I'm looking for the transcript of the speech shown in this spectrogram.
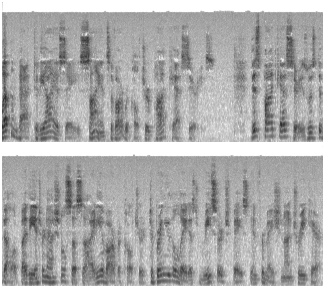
Welcome back to the ISA's Science of Arboriculture podcast series. This podcast series was developed by the International Society of Arboriculture to bring you the latest research based information on tree care.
